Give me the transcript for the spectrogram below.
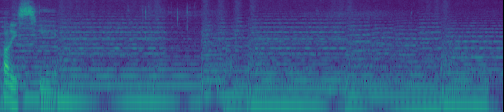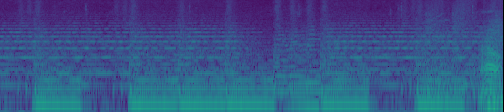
Party C. Oh.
